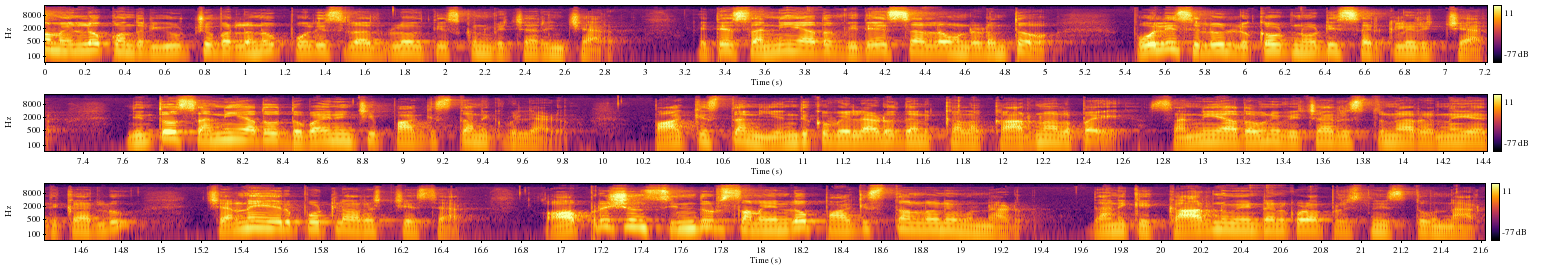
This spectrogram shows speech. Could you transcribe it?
సమయంలో కొందరు యూట్యూబర్లను పోలీసులు అదుపులోకి తీసుకుని విచారించారు. అయితే సన్నీ యాదవ్ విదేశాల్లో ఉండడంతో పోలీసులు లుకౌట్ నోటీస్ సర్క్యులర్ ఇచ్చారు. దీంతో సన్నీ యాదవ్ దుబాయ్ నుంచి పాకిస్తాన్కి వెళ్ళాడు. పాకిస్తాన్ ఎందుకు వెళ్ళాడు దానికి గల కారణాలపై సన్నీ యాదవ్ని విచారిస్తున్నారు అధికారులు చెన్నై ఎయిర్పోర్ట్లో అరెస్ట్ చేశారు. ఆపరేషన్ సింధూర్ సమయంలో పాకిస్తాన్లోనే ఉన్నాడు. దానికి కారణం ఏంటని కూడా ప్రశ్నిస్తూ ఉన్నారు.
